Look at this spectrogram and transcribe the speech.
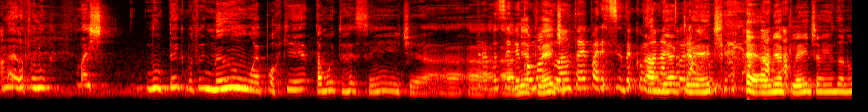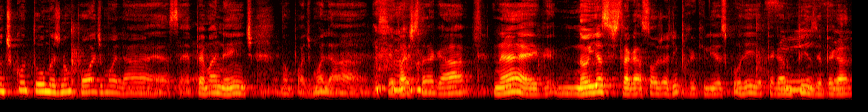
Aí ela falou, mas não tem que. Eu falei, não, é porque está muito recente. Para você ver como cliente, a planta é parecida com a, a minha natural. cliente, é, a minha cliente ainda não te contou, mas não pode molhar. Essa é permanente, não pode molhar. Você vai estragar, né? Não ia se estragar só o jardim, porque aquilo ia escorrer, ia pegar sim, no piso, ia pegar. Sim.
